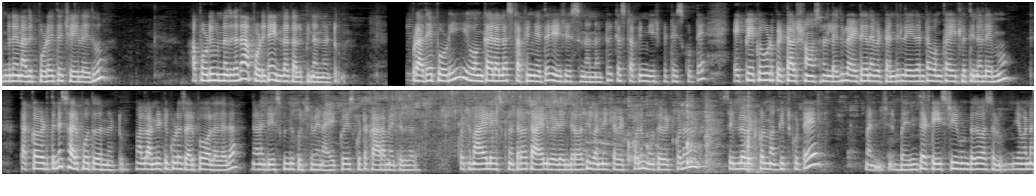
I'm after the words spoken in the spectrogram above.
ఇంక నేను అది పొడి అయితే చేయలేదు. ఆ పొడి ఉన్నది కదా ఆ పొడినే ఇంట్లో కలిపిన అన్నట్టు ఇప్పుడు అదే పొడి వంకాయలలో స్టఫింగ్ అయితే చేసేస్తున్నాను అన్నట్టు ఇట్లా స్టఫింగ్ చేసి పెట్టేసుకుంటే ఎక్కువ ఎక్కువ కూడా పెట్టాల్సిన అవసరం లేదు. లైట్గానే పెట్టండి. లేదంటే వంకాయ ఇట్లా తినలేము. తక్కువ పెడితేనే సరిపోతుంది అన్నట్టు మళ్ళీ అన్నిటికి కూడా సరిపోవాలి కదా. మనం చేసుకుంది కొంచెమైనా ఎక్కువ వేసుకుంటే కారం అవుతుంది కదా. కొంచెం ఆయిల్ వేసుకున్న తర్వాత ఆయిల్ వేడైన తర్వాత ఇవన్నీ ఇట్లా పెట్టుకొని మూత పెట్టుకొని సిమ్లో పెట్టుకొని మగ్గించుకుంటే మంచి ఎంత టేస్టీగా ఉంటుందో అసలు. ఏమైనా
